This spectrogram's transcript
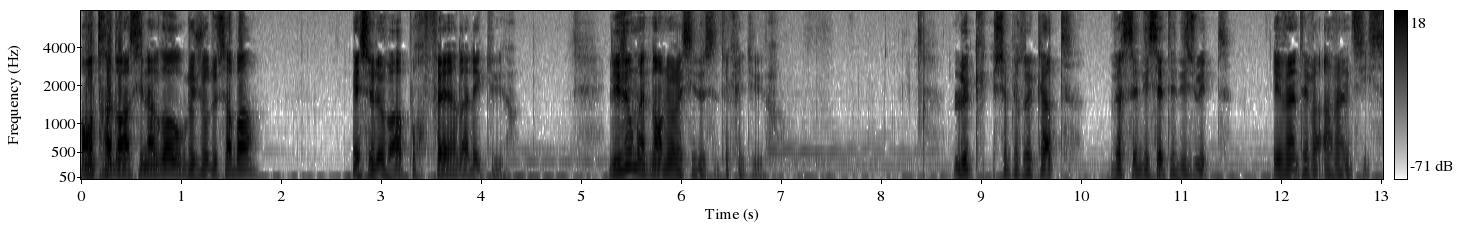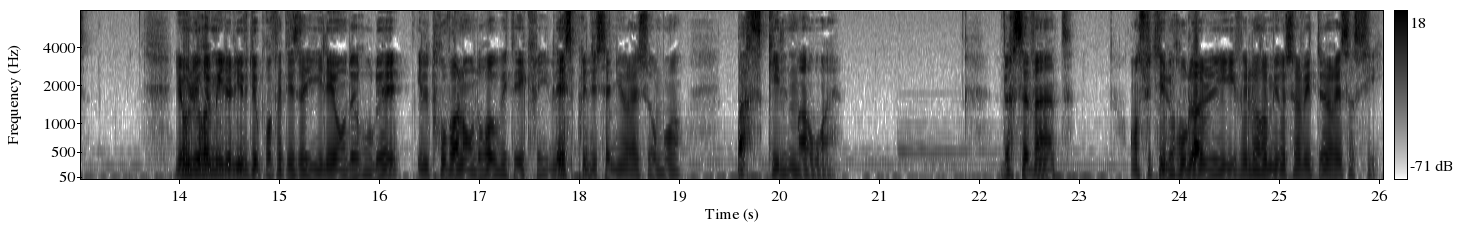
Entra dans la synagogue le jour du sabbat et se leva pour faire la lecture. Lisons maintenant le récit de cette écriture. Luc chapitre 4, versets 17 et 18 et 20 à 26. Et on lui remit le livre du prophète Isaïe, Léon déroulé, il trouva l'endroit où était écrit L'Esprit du Seigneur est sur moi, parce qu'il m'a oint. Verset 20. Ensuite il roula le livre, le remit au serviteur et s'assit.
